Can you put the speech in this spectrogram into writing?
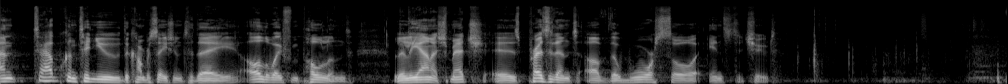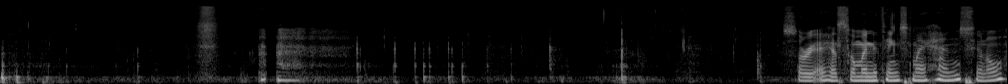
And to help continue the conversation today, all the way from Poland, Liliana Śmiech is president of the Warsaw Institute. Sorry, I have so many things in my hands, you know.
